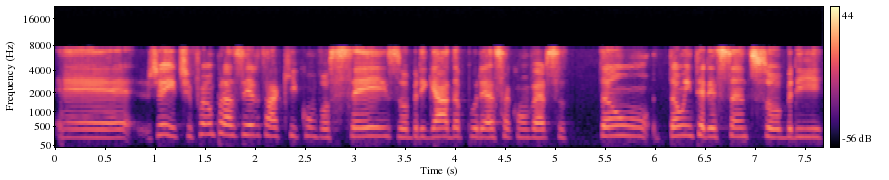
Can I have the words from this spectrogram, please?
É, gente, foi um prazer estar aqui com vocês. Obrigada por essa conversa tão, tão interessante sobre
